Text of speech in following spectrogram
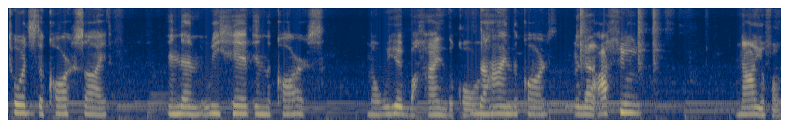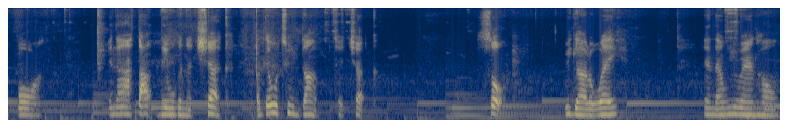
towards the car side. And then we hid in the cars No, we hid behind the car. behind the cars. And then I seen Naya from four. And then I thought they were gonna check, but they were too dumb to check. So we got away and then we ran home.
